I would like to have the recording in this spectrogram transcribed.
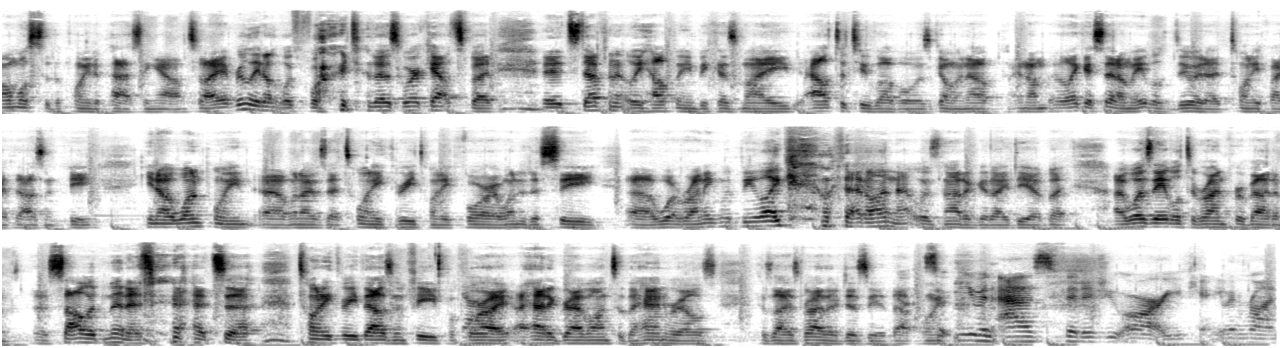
almost to the point of passing out. So I really don't look forward to those workouts, but it's definitely helping because my altitude level is going up. And I'm, like I said, I'm able to do it at 25,000 feet. You know, at one point uh, when I was at 23, 24, I wanted to see uh, what running would be like with that on. That was not a good idea, but I was able to run for about a, a solid minute at uh, 23,000 feet before yeah. I, I, had to grab onto the handrails because I was rather dizzy at that point. So even as fit as you are, you can't even run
